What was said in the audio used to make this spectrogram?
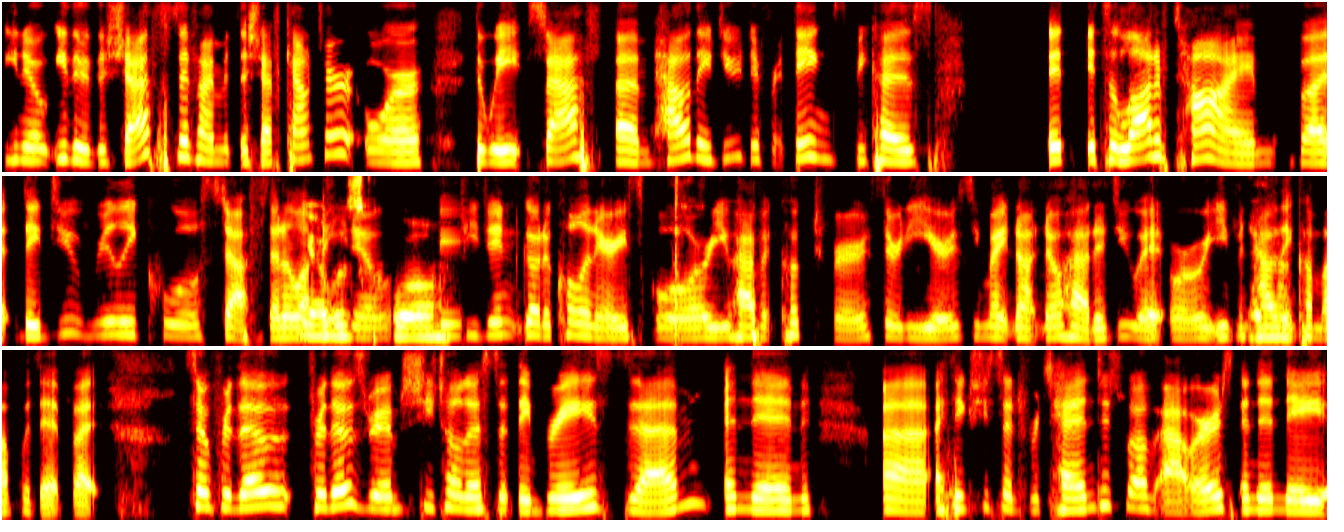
you know either the chefs if i'm at the chef counter or the wait staff um, how they do different things because it, it's a lot of time, but they do really cool stuff that a lot, yeah, you know, cool. if you didn't go to culinary school or you haven't cooked for 30 years, you might not know how to do it or even yeah. how they come up with it. But so for those, for those ribs, she told us that they braised them and then uh, I think she said for 10 to 12 hours and then they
